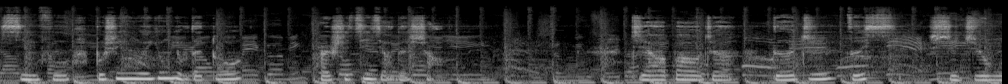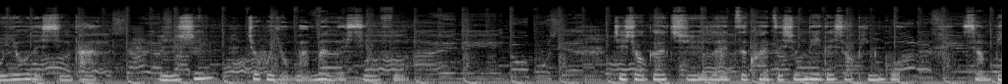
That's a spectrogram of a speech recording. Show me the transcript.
幸福不是因为拥有的多，而是计较的少。只要抱着得之则喜，失之无忧的心态，人生就会有满满的幸福。这首歌曲来自筷子兄弟的小苹果。想必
